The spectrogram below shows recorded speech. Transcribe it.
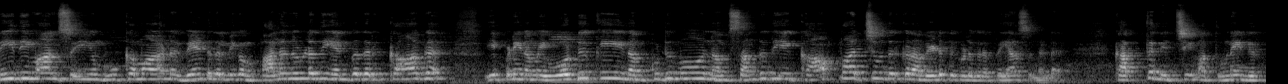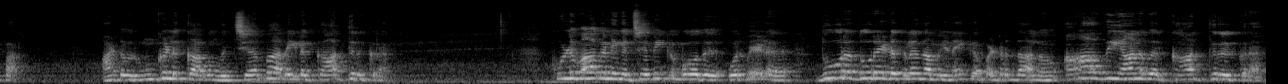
நீதிமான் செய்யும் ஊக்கமான வேண்டுதல் மிகவும் பலனுள்ளது என்பதற்காக இப்படி நம்மை ஒடுக்கி நம் குடும்பம் நம் சந்ததியை காப்பாற்றுவதற்கு நாம் எடுத்துக்கொள்கிற பிரயாசங்களை கத்த நிச்சயமாக துணை நிற்பார். ஆண்டவர் உங்களுக்காக உங்கள் ஜெப அறையில் காத்திருக்கிறார். குழுவாக நீங்கள் ஜெபிக்கும் போது ஒருவேளை தூர தூர இடத்துல நம்ம இணைக்கப்பட்டிருந்தாலும் ஆவியானவர் காத்திருக்கிறார்.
